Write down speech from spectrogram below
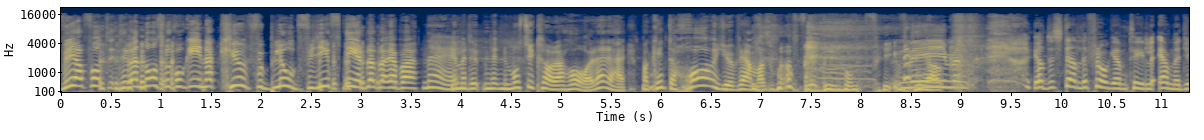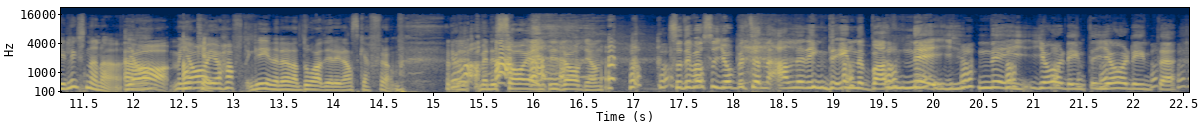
Vi har fått, det var någon som fick åka in akut för blodförgiftning, bla bla. Jag bara, nej, Nej. men du, nu måste ju Klara höra det här. Man kan ju inte ha djur hemma som har blodförgiftning. Nej men, Ja, du ställde frågan till Energy-lyssnarna. ja, men jag har Okej. ju haft, grejen är den att då hade jag redan skaffat dem. Men, men det sa jag inte i radion. Så det var så jobbigt när alla ringde in och bara nej, nej, gör det inte, gör det inte.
